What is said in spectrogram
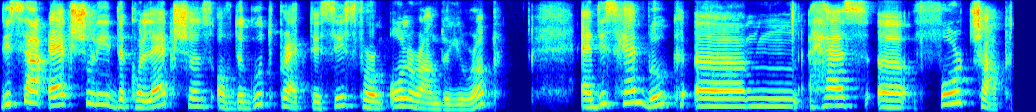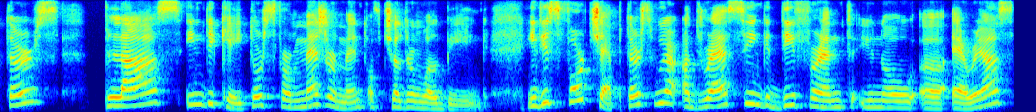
These are actually the collections of the good practices from all around Europe. And this handbook um, has uh, four chapters plus indicators for measurement of children well-being. In these four chapters, we are addressing different, you know, uh, areas.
